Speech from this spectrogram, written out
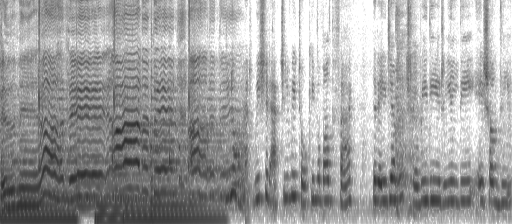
दिल मेरा थे आदतें आदतें You know what? We should actually be talking about the fact that Asia Rich will be the real the ish of the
